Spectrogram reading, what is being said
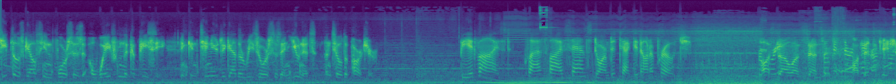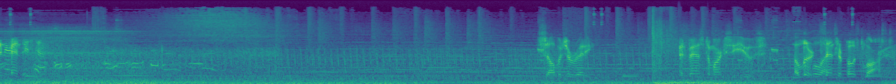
Keep those Gaalsien forces away from the Kapisi and continue to gather resources and units until departure. Be advised. Class 5 sandstorm detected on approach. Hostile on sensor. Focus the repair on Authentication pending. system. Salvager ready. Advance to mark CUs. Alert. Sensor post lost.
